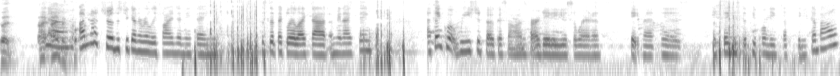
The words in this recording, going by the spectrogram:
But I, I have a, No, I'm not sure that you're gonna really find anything specifically like that. I mean, I think, I think what we should focus on for our data use awareness statement is the things that people need to think about.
